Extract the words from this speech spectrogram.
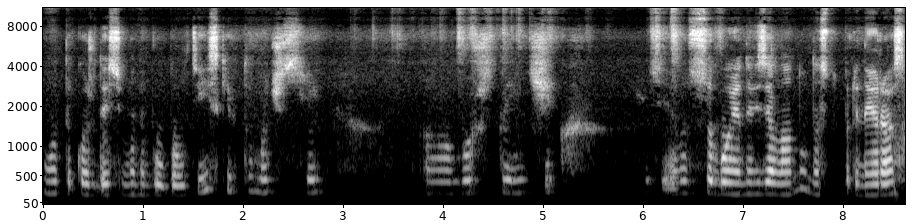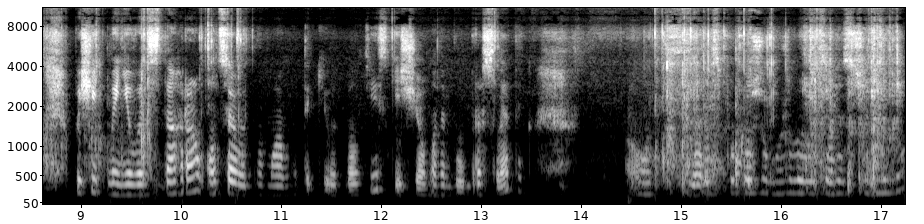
От також десь у мене був Балтійський, в тому числі бурштинчик. Щось я його з собою не взяла. Ну, наступний раз. Пишіть мені в інстаграм. Оце, по-моєму, такий от Балтійський. Ще у мене був браслетик. От, зараз покажу, можливо, зараз чи не є.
